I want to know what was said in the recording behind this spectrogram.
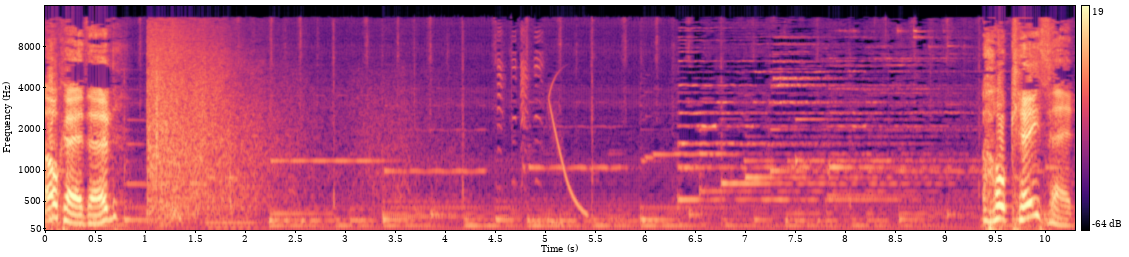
Okay then. Okay then.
